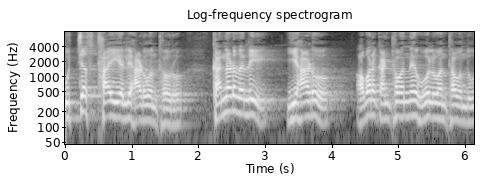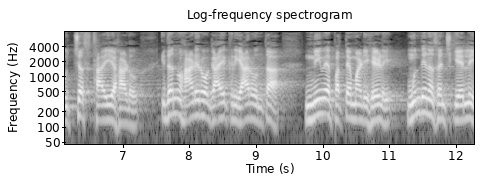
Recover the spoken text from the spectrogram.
ಉಚ್ಚ ಸ್ಥಾಯಿಯಲ್ಲಿ ಹಾಡುವಂಥವರು. ಕನ್ನಡದಲ್ಲಿ ಈ ಹಾಡು ಅವರ ಕಂಠವನ್ನೇ ಹೋಲುವಂಥ ಒಂದು ಉಚ್ಚ ಸ್ಥಾಯಿಯ ಹಾಡು. ಇದನ್ನು ಹಾಡಿರುವ ಗಾಯಕರು ಯಾರು ಅಂತ ನೀವೇ ಪತ್ತೆ ಮಾಡಿ ಹೇಳಿ ಮುಂದಿನ ಸಂಚಿಕೆಯಲ್ಲಿ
